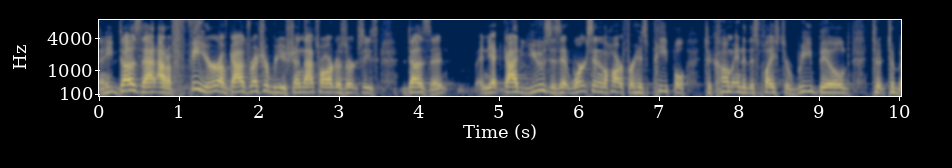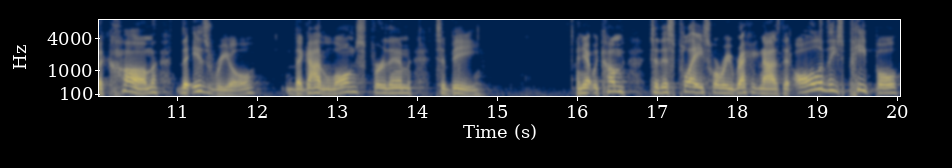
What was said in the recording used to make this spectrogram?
And he does that out of fear of God's retribution. That's why Artaxerxes does it. And yet God uses it, works it in the heart for his people to come into this place to rebuild, to, to become the Israel that God longs for them to be. And yet we come to this place where we recognize that all of these people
